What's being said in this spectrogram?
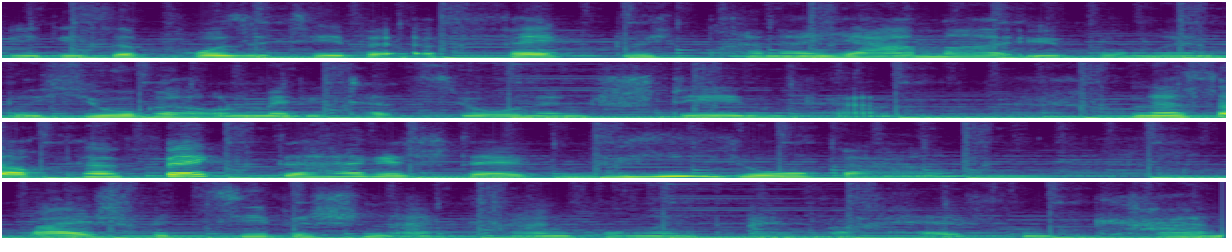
wie dieser positive Effekt durch Pranayama-Übungen, durch Yoga und Meditation entstehen kann. Und hast auch perfekt dargestellt, wie Yoga bei spezifischen Erkrankungen einfach helfen kann.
